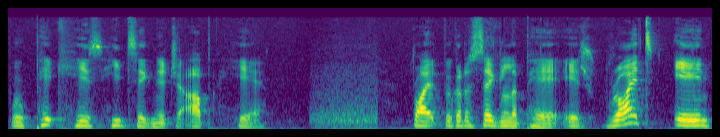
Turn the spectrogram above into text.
we'll pick his heat signature up here. Right, we've got a signal appear. It's right in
